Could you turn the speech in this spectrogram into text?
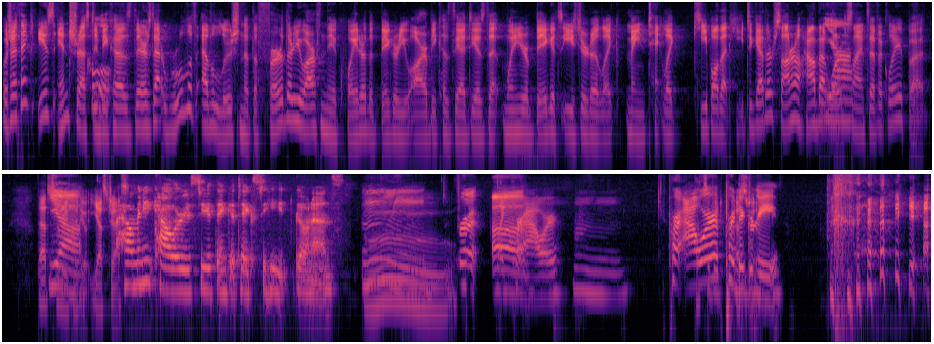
Which I think is interesting Cool. because there's that rule of evolution that the further you are from the equator, the bigger you are because the idea is that when you're big, it's easier to like maintain, like keep all that heat together. So I don't know how that Yeah. works scientifically, but that's Yeah. the reason to do it. Yes, Jess. How many calories do you think it takes to heat gonads? Ooh. For Like uh, per hour. hmm. Per hour, per question. degree. yeah.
